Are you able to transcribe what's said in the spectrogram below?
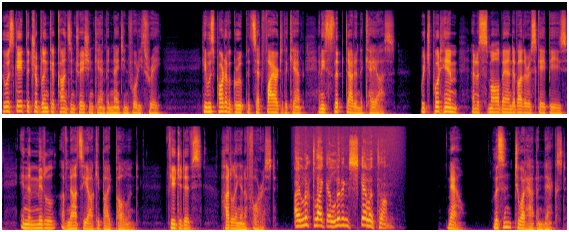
who escaped the Treblinka concentration camp in 1943. He was part of a group that set fire to the camp and he slipped out in the chaos, which put him and a small band of other escapees in the middle of Nazi occupied Poland, fugitives huddling in a forest. I looked like a living skeleton. Now, listen to what happened next.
